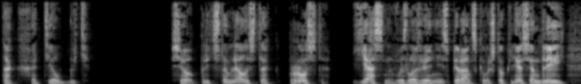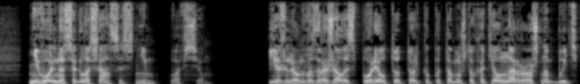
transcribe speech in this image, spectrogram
так хотел быть. Все представлялось так просто, ясно в изложении Спиранского, что князь Андрей невольно соглашался с ним во всем. Ежели он возражал и спорил, то только потому, что хотел нарочно быть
